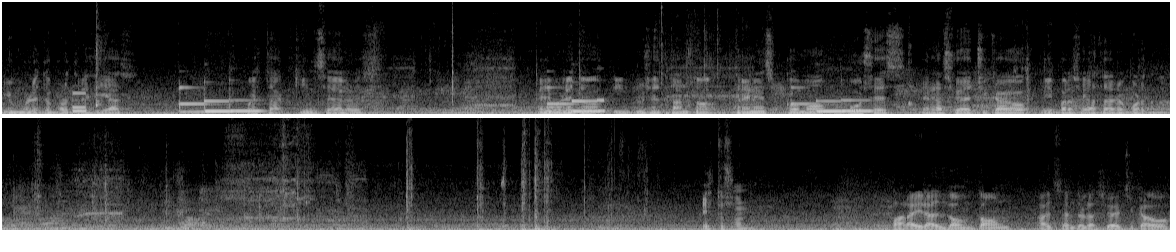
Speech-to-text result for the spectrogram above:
y un boleto por 3 días cuesta 15 dólares. El boleto incluye tanto trenes como buses en la ciudad de Chicago y para llegar hasta el aeropuerto. Estos son para ir al downtown, al centro de la ciudad de Chicago,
